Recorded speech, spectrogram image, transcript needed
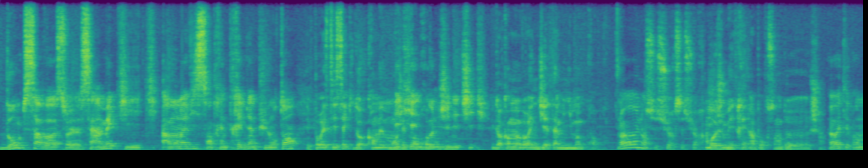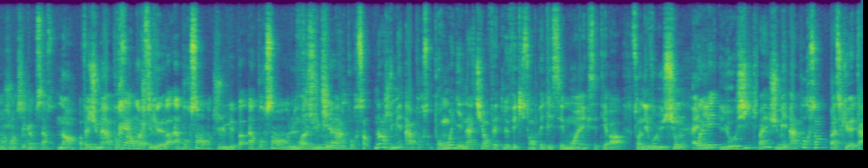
Donc ça va. C'est un mec qui, qui, à mon avis, s'entraîne très bien depuis longtemps Et pour rester sec, il doit quand même et manger qui a une bonne génétique. Il doit quand même avoir une diète un minimum propre. Ouais, ouais, non, c'est sûr, c'est sûr. Moi, je mettrais 1% de chat. Ah ouais, t'es vraiment gentil comme ça. Non, en fait, je lui mets 1% Après, moi je parce te mets que. pas 1%, hein, tu lui mets pas 1%, le moi, je lui mets qu'il a. 1%. Non, je lui mets 1%. Pour moi, il est nati en fait. Le fait qu'il soit en PDC moins, etc. Son évolution, elle Ouais, est logique. Ouais, je lui mets 1%. Parce que t'as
